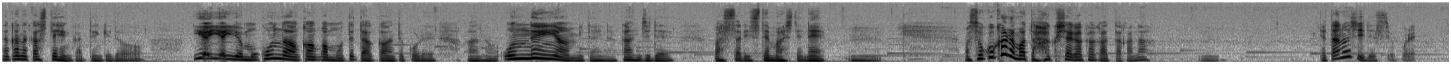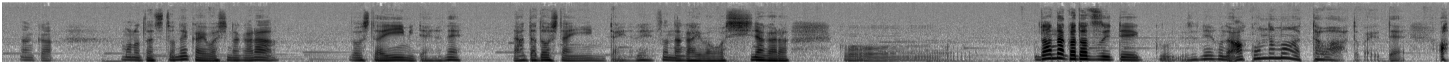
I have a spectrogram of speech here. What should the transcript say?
なかなか捨てへんかってんけどいやいやいやもうこんなんあかんか持ってたらあかんってこれあの怨念やんみたいな感じでバッサリ捨てましてね、うん。まあ、そこからまた拍車がかかったかな、うん、いや楽しいですよこれ。なんか者たちとね会話しながらどうしたい？みたいなね。あんたどうしたい？みたいなね。そんな会話をしながらこうだんだん片付いていくんですよね。ほんであこんなもんあったわ。とか言って。あ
